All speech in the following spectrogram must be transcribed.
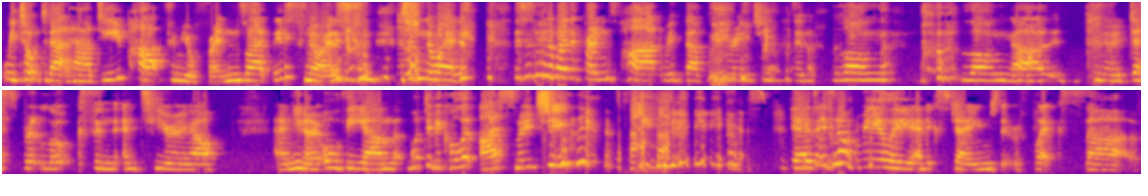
we talked about how do you part from your friends like this? No, this isn't, this isn't the way that this isn't the way that friends part with uh, quivering chins and long, long, uh, you know, desperate looks and, and tearing up. And you know all the um, what do we call it? Ice smooching. Yes. yeah, it's, it's not really an exchange that reflects uh,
